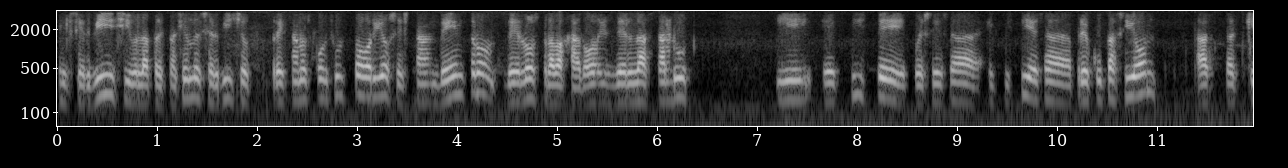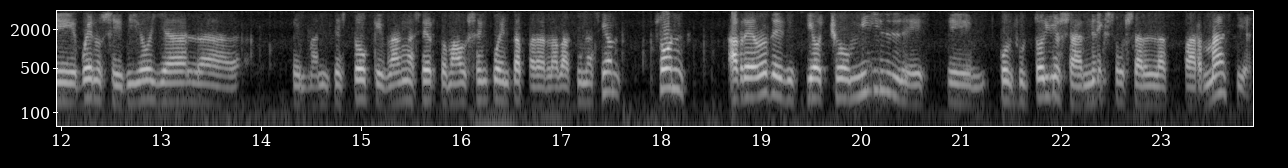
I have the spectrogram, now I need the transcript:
el servicio, la prestación de servicios que prestan los consultorios están dentro de los trabajadores de la salud. Y existe pues esa existía esa preocupación hasta que bueno se dio ya la se manifestó que van a ser tomados en cuenta para la vacunación. Son alrededor de 18 mil este, consultorios anexos a las farmacias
